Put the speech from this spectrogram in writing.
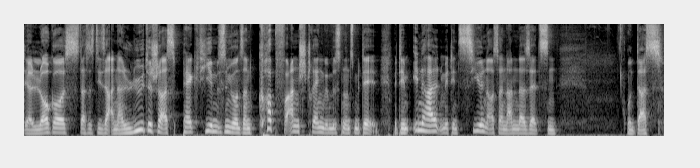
der Logos, das ist dieser analytische Aspekt. Hier müssen wir unseren Kopf anstrengen, wir müssen uns mit, der, mit dem Inhalt, mit den Zielen auseinandersetzen. Und das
